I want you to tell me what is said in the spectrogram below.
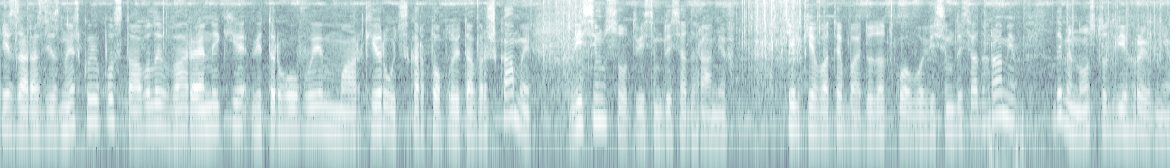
І зараз зі знижкою поставили вареники від торгової марки Руть з картоплею та вершками 880 грамів. Тільки в АТБ додатково 80 грамів 92 гривні.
